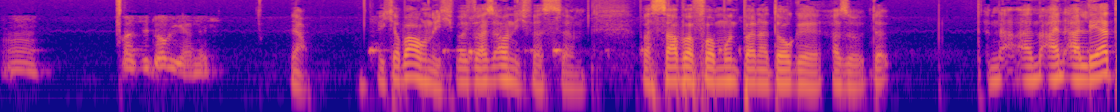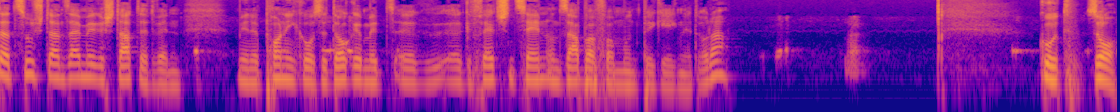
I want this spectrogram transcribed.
Hm. Weiß die Doggy ja nicht. Ich aber auch nicht. Ich weiß auch nicht, was, ähm, was Sabber vor Mund bei einer Dogge, also da, ein, ein alerter Zustand sei mir gestattet, wenn mir eine ponygroße Dogge mit äh, äh, gefletschten Zähnen und Sabber vor Mund begegnet, oder? Nein. Gut, so.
